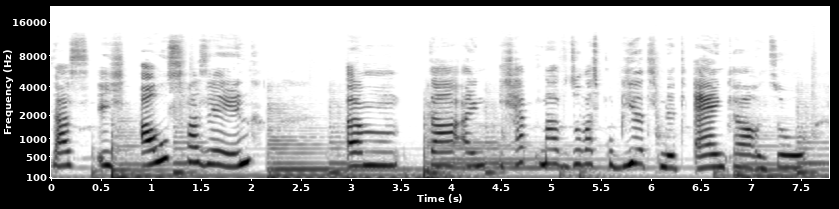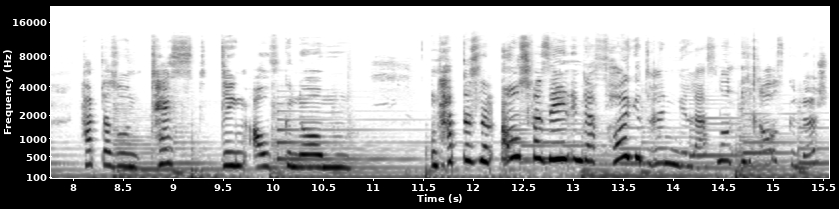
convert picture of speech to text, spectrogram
dass ich aus Versehen ähm, da ein, ich hab mal sowas probiert mit Anchor und so, hab da so ein Testding aufgenommen und hab das dann aus Versehen in der Folge drin gelassen und nicht rausgelöscht.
